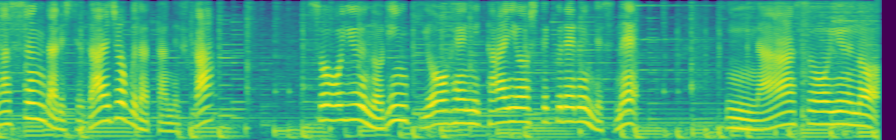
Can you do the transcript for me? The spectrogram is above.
休んだりして大丈夫だったんですか？そういうの臨機応変に対応してくれるんですね。いいなあそういうの。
